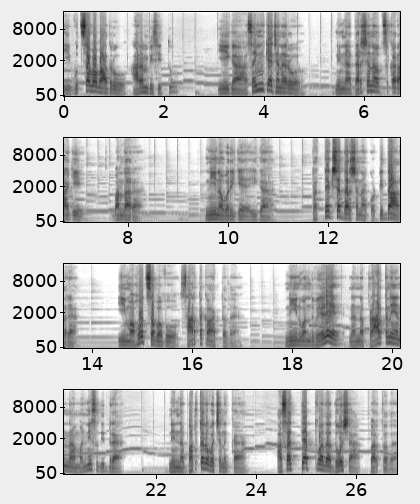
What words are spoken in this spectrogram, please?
ಈ ಉತ್ಸವವಾದರೂ ಆರಂಭಿಸಿತ್ತು. ಈಗ ಅಸಂಖ್ಯ ಜನರು ನಿನ್ನ ದರ್ಶನೋತ್ಸುಕರಾಗಿ ಬಂದಾರ. ನೀನವರಿಗೆ ಈಗ ಪ್ರತ್ಯಕ್ಷ ದರ್ಶನ ಕೊಟ್ಟಿದ್ದ ಆದ್ರೆ ಈ ಮಹೋತ್ಸವವು ಸಾರ್ಥಕ ಆಗ್ತದೆ. ನೀನು ಒಂದು ವೇಳೆ ನನ್ನ ಪ್ರಾರ್ಥನೆಯನ್ನ ಮನ್ನಿಸದಿದ್ರ ನಿನ್ನ ಭಕ್ತರ ವಚನಕ್ಕ ಅಸತ್ಯತ್ವದ ದೋಷ ಬರ್ತದ.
